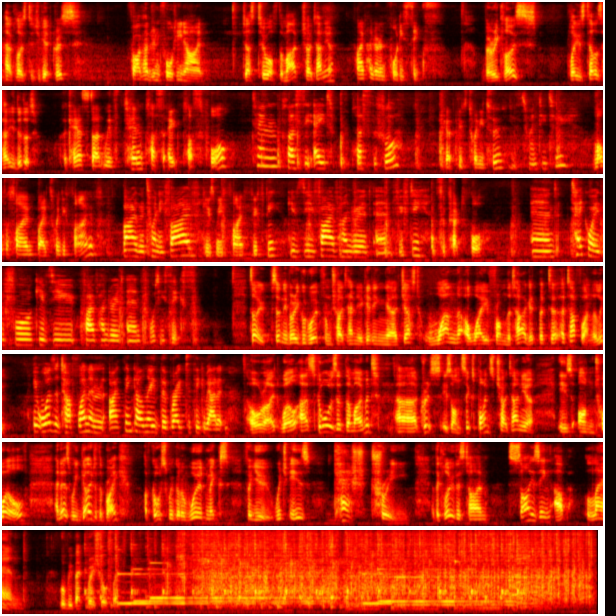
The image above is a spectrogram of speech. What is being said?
How close did you get, Chris? 549. Just two off the mark, Chaitanya? 546. Very close. Please tell us how you did it. Okay, I start with 10 plus 8 plus 4. 10 plus the 8 plus the 4 Okay, that gives 22. is 22. Multiplied by 25 By the 25 gives me 550. gives you 550. Subtract 4. And take away the 4 gives you 546. So, certainly very good work from Chaitanya getting uh, just one away from the target, but uh, a tough one, Lily. It was a tough one, and I think I'll need the break to think about it. All right, well, our scores at the moment uh, Chris is on six points, Chaitanya is on 12. And as we go to the break, of course, we've got a word mix for you, which is cash tree. The clue this time sizing up land. We'll be back very shortly.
